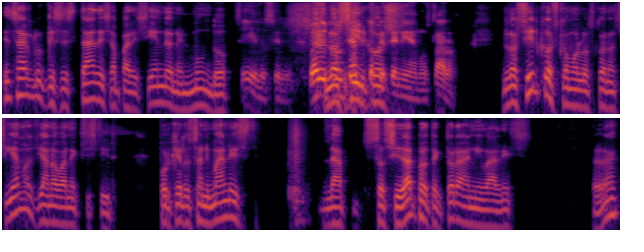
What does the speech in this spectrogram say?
es algo que se está desapareciendo en el mundo. Sí, los circos. Bueno, el los circos que teníamos, claro. Los circos como los conocíamos ya no van a existir, porque los animales, la Sociedad Protectora de Animales, ¿verdad?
